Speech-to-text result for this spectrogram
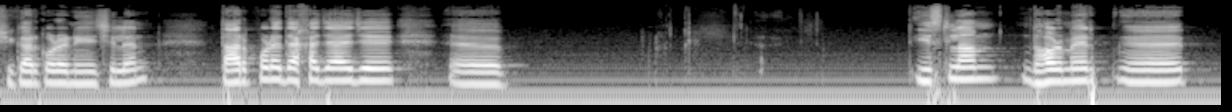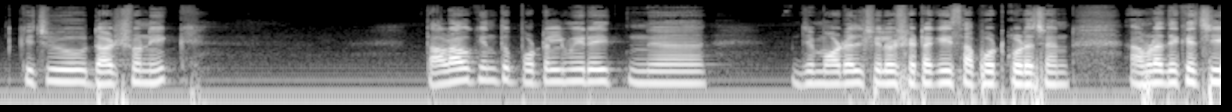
স্বীকার করে নিয়েছিলেন। তারপরে দেখা যায় যে ইসলাম ধর্মের কিছু দার্শনিক, তারাও কিন্তু পোটেলমির এই যে মডেল ছিল সেটাকেই সাপোর্ট করেছেন। আমরা দেখেছি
